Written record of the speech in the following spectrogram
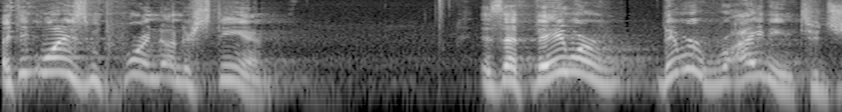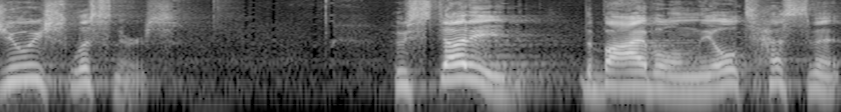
I think what is important to understand is that they were, they were writing to Jewish listeners who studied the Bible and the Old Testament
